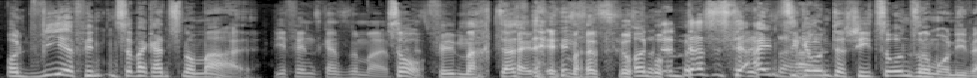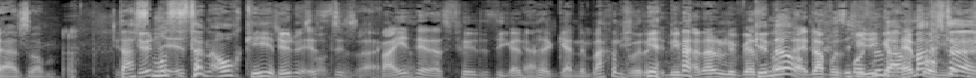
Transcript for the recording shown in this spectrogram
und wir finden es aber ganz normal. Wir finden es ganz normal. So. Das Film macht Das halt ist, immer so. Und das ist der einzige Unterschied zu unserem Universum. Das muss es ist- dann auch geben. Schöne ist, ich weiß ja, dass Phil das die ganze Ja. Zeit gerne machen würde. In dem anderen Universum Genau. macht er einfach, wo es Und weniger da Hemmung macht er,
